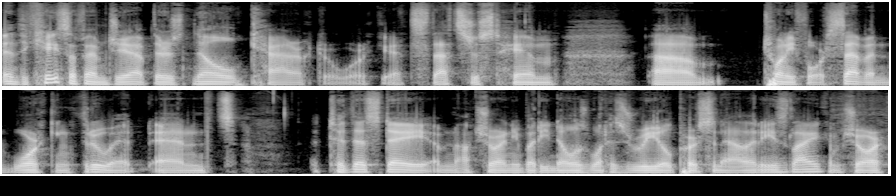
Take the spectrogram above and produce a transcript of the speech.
in the case of MJF, there's no character work. It's that's just him um, 24 7 working through it. And to this day, I'm not sure anybody knows what his real personality is like. I'm sure,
